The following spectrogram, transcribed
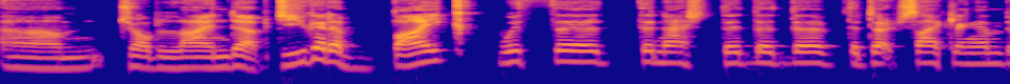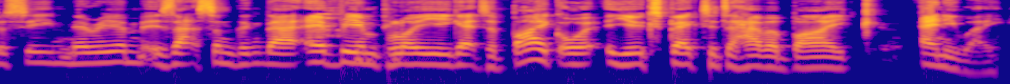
um, job lined up? Do you get a bike with the the, the the the Dutch Cycling Embassy, Mirjam? Is that something that every employee gets a bike, or are you expected to have a bike anyway?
